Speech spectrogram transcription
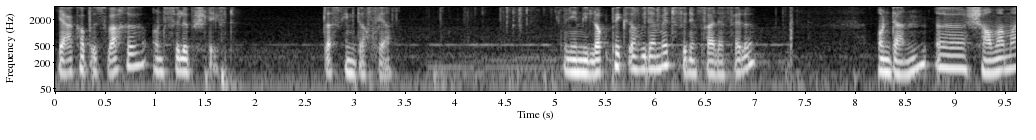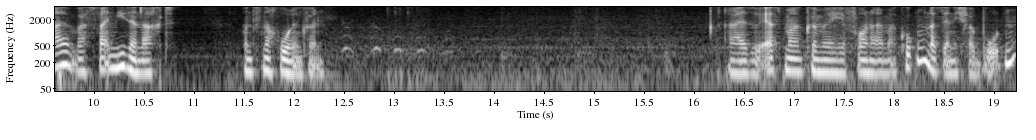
Jakob ist wache und Philipp schläft. Das klingt doch fair. Wir nehmen die Lockpicks auch wieder mit für den Fall der Fälle. Und dann äh, schauen wir mal, was wir in dieser Nacht uns noch holen können. Also erstmal können wir hier vorne einmal gucken, das ist ja nicht verboten.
